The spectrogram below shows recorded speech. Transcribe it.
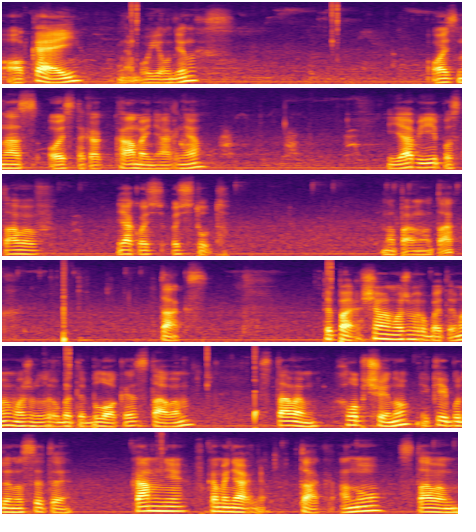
Окей. Buildings. Ось у нас ось така каменярня. Я б її поставив якось ось тут. Напевно, так. Такс. Тепер, що ми можемо робити? Ми можемо зробити блоки, ставимо. Ставимо хлопчину, який буде носити камні в каменярню. Так, а ну, ставимо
